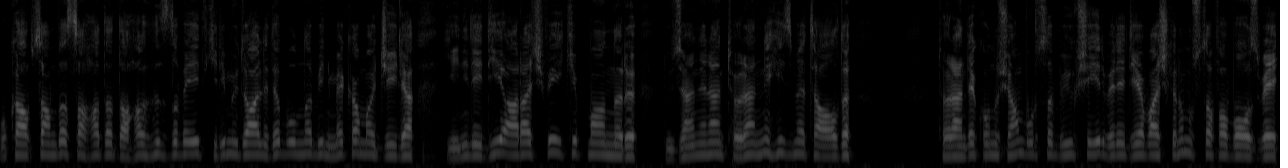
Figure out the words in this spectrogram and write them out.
bu kapsamda sahada daha hızlı ve etkili müdahalede bulunabilmek amacıyla yenilediği araç ve ekipmanları düzenlenen törenle hizmete aldı. Törende konuşan Bursa Büyükşehir Belediye Başkanı Mustafa Bozbey,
